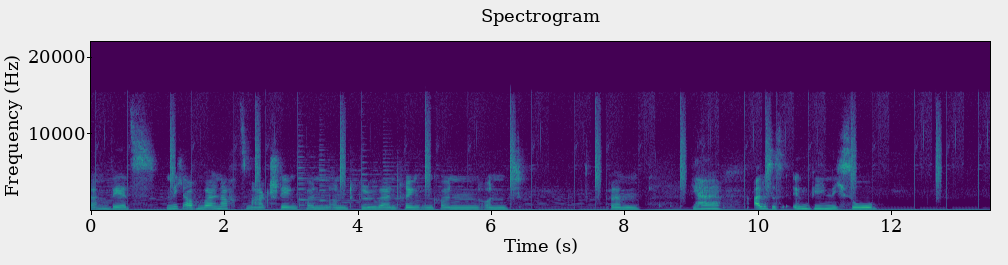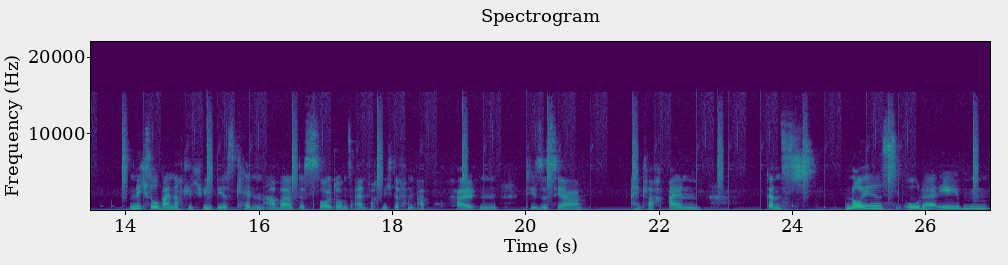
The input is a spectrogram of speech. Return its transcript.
ähm, wir jetzt nicht auf dem Weihnachtsmarkt stehen können und Glühwein trinken können und ähm, ja, alles ist irgendwie nicht so nicht so weihnachtlich, wie wir es kennen, aber das sollte uns einfach nicht davon abhalten, dieses Jahr einfach ein ganz neues oder eben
